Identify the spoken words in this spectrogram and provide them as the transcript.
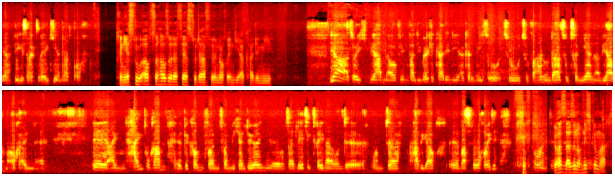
ja wie gesagt reagieren darauf. Trainierst du auch zu Hause oder fährst du dafür noch in die Akademie? Ja, also ich, wir haben auf jeden Fall die Möglichkeit, in die Akademie so zu, zu fahren und da zu trainieren. Wir haben auch ein, äh, ein Heimprogramm äh, bekommen von, von Michael Döring, äh, unser Athletiktrainer, und, äh, und da habe ich auch äh, was vor heute. Und, du hast es also noch nicht gemacht.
